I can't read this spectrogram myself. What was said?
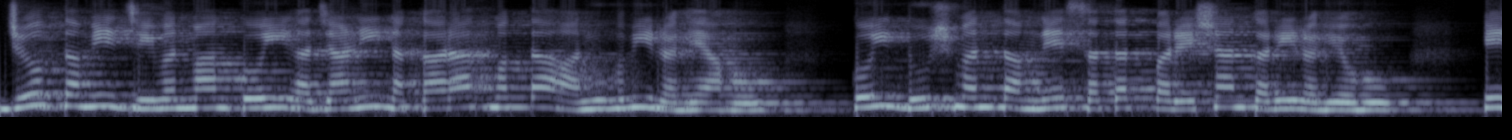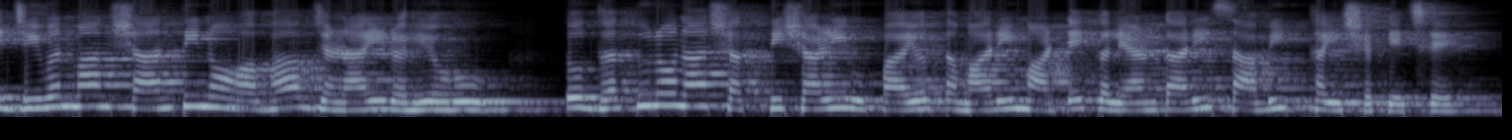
જો તમે જીવનમાં કોઈ અજાણી, નકારાત્મકતા અનુભવી રહ્યા હો, કોઈ દુશ્મન તમને સતત પરેશાન કરી રહ્યો હો, કે જીવનમાં શાંતિનો અભાવ જણાઈ રહ્યો હો, તો ધતુરોના શક્તિશાળી ઉપાયો તમારી માટે કલ્યાણકારી સાબિત થઈ શકે છે.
